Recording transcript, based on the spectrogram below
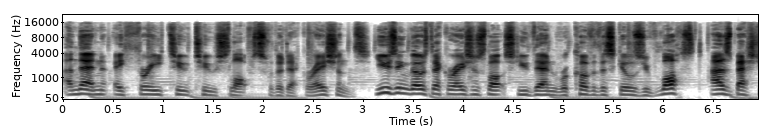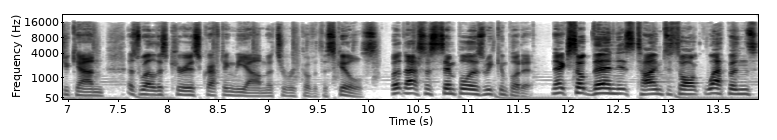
and then a 3-2-2 slots for the decorations. Using those decoration slots you then recover the skills you've lost as best you can as well as curious crafting the armor to recover the skills. But that's as simple as we can put it. Next up then it's time to talk weapons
